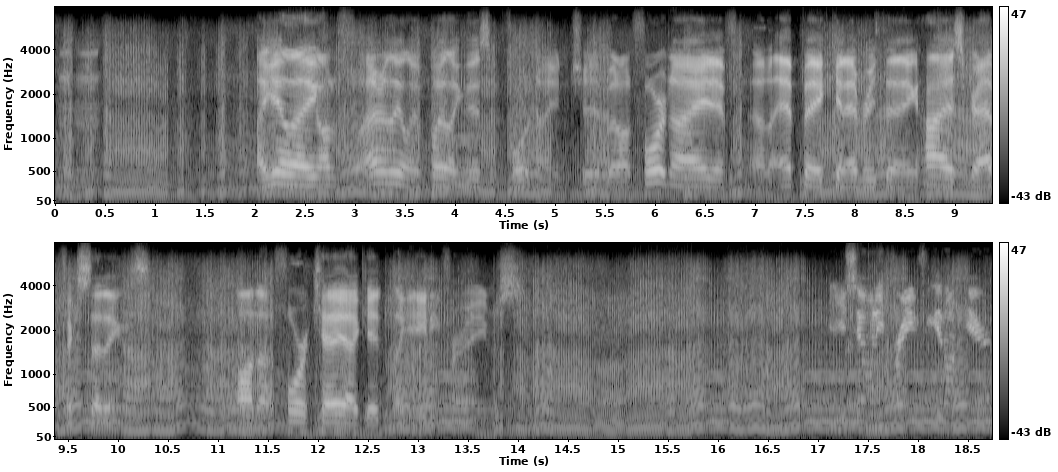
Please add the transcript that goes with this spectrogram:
hmm I get like on. I really only play like this in Fortnite and shit, but on Fortnite, if on Epic and everything, highest graphics settings on a 4K, I get like 80 frames. Can you see how many frames you get on here?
